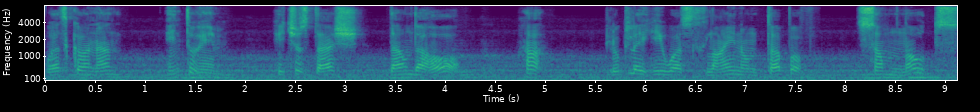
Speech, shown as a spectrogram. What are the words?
What's going on into him? He just dashed down the hall. Huh. Looked like he was lying on top of some notes.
